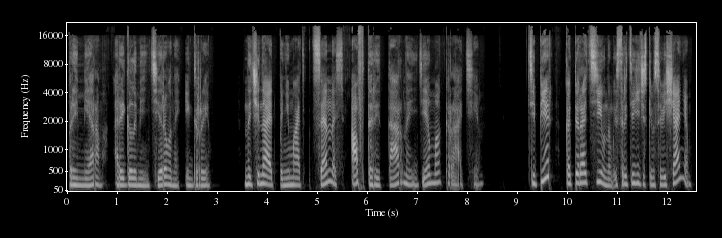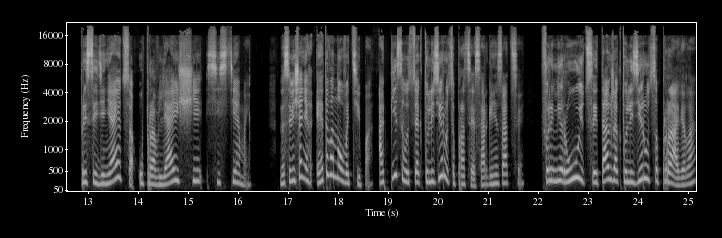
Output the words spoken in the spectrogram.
примером регламентированной игры начинает понимать ценность авторитарной демократии. Теперь к оперативным и стратегическим совещаниям присоединяются управляющие системой. На совещаниях этого нового типа описываются и актуализируются процессы организации, формируются и также актуализируются правила,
